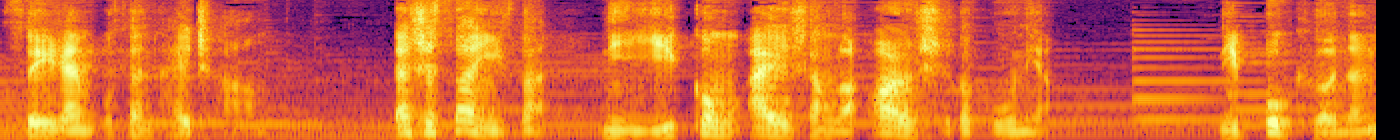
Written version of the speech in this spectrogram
虽然不算太长，但是算一算，你一共爱上了二十个姑娘，你不可能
